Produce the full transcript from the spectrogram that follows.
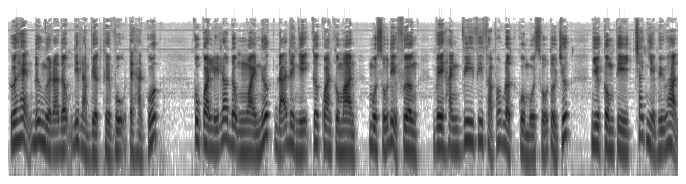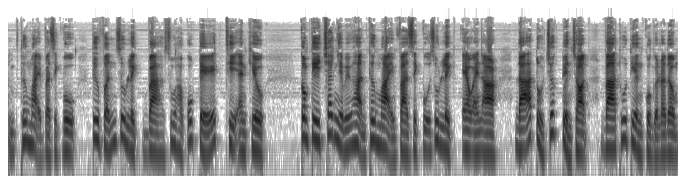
hứa hẹn đưa người lao động đi làm việc thời vụ tại Hàn Quốc. Cục Quản lý Lao động ngoài nước đã đề nghị cơ quan công an một số địa phương về hành vi vi phạm pháp luật của một số tổ chức như công ty trách nhiệm hữu hạn thương mại và dịch vụ, tư vấn du lịch và du học quốc tế TNQ, công ty trách nhiệm hữu hạn thương mại và dịch vụ du lịch LNR đã tổ chức tuyển chọn và thu tiền của người lao động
